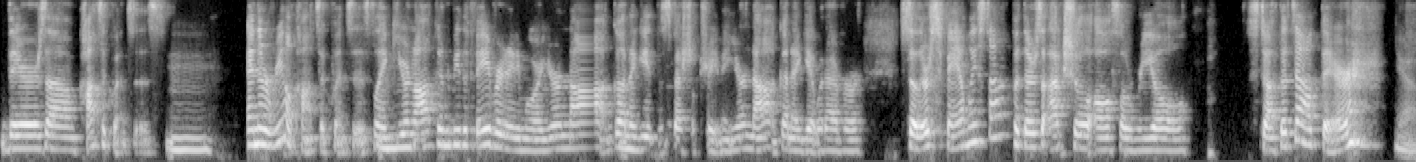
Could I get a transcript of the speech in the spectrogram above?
there's um, consequences. Mm-hmm. And they're real consequences. Like mm-hmm. you're not going to be the favorite anymore. You're not going to mm-hmm. get the special treatment. You're not going to get whatever. So there's family stuff, but there's actual also real stuff that's out there. Yeah.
